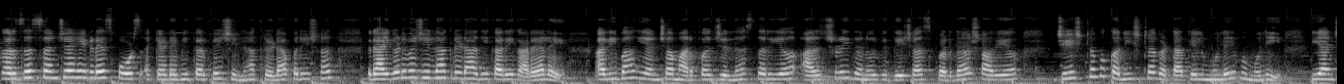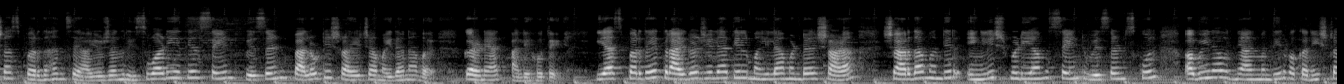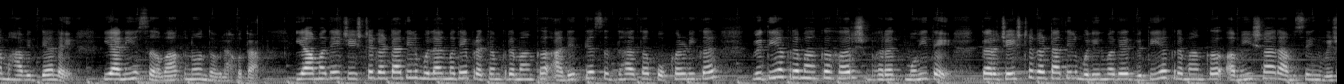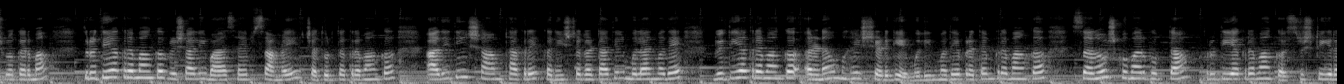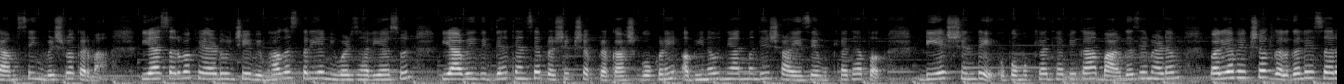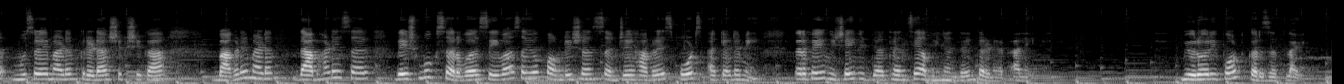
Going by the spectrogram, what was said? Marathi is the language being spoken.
कर्जत संजय हेगडे स्पोर्ट्स अकॅडमीतर्फे जिल्हा क्रीडा परिषद रायगड व जिल्हा क्रीडा अधिकारी कार्यालय. अलिबाग यांच्यामार्फत जिल्हास्तरीय आर्चरी धनुर्विद्येच्या स्पर्धाशालेय ज्येष्ठ व कनिष्ठ गटातील मुले व मुली यांच्या स्पर्धांचे आयोजन रिसवाडी येथील सेंट विसेंट पॅलोटी शाळेच्या मैदानावर करण्यात आले होते. या स्पर्धेत रायगड जिल्ह्यातील महिला मंडळ शाळा Sharada Mandir English medium Saint Vincent school Abhinav Gyan Mandir व कनिष्ठ महाविद्यालय यांनी सहभाग नोंदवला होता. यामध्ये ज्येष्ठ गटातील मुलांमध्ये प्रथम क्रमांक आदित्य सिद्धार्थ पोखर्णीकर द्वितीय क्रमांक हर्ष भरत मोहिते तर ज्येष्ठ गटातील मुलींमध्ये द्वितीय क्रमांक अमिषा रामसिंग विश्वकर्मा तृतीय क्रमांक वृषाली बाळासाहेब सांगळे चतुर्थ क्रमांक आदिती श्याम ठाकरे कनिष्ठ गटातील मुलांमध्ये द्वितीय क्रमांक अर्णव महेश शेडगे मुलींमध्ये प्रथम क्रमांक सनोज कुमार गुप्ता तृतीय क्रमांक सृष्टी रामसिंग विश्वकर्मा. या सर्व खेळाडूंची विभागस्तरीय निवड झाली असून यावेळी विद्यार्थ्यांचे प्रशिक्षक प्रकाश गोकणे अभिनव ज्ञान मंदिर शाळेचे मुख्याध्यापक डी एस शिंदे उपमुख्याध्यापिका बाळगजे मॅडम पर्यवेक्षक गलगले सर मुसळे मॅडम क्रीडा शिक्षिका Bagade madam Dabhade sir Deshmukh sir व Seva Sahyog foundation Sanjay Hagde sports academy तर्फे विजयी विद्यार्थ्यांचे अभिनंदन करण्यात आले. Bureau report Karjat live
